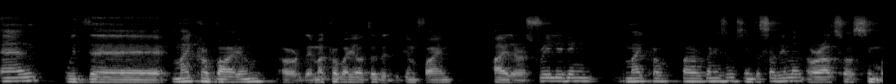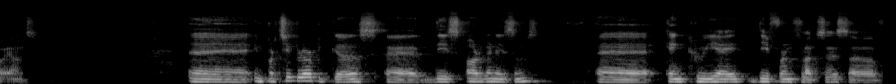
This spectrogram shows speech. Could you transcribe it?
and with the microbiome or the microbiota that you can find either as free living microorganisms in the sediment or also as symbionts. Uh, in particular, because uh, these organisms uh, can create different fluxes of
